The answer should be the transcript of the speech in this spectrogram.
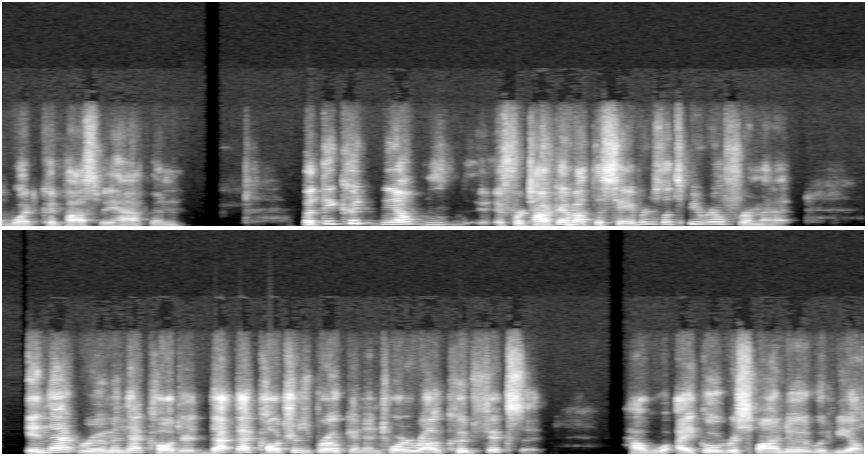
what could possibly happen. But they could, you know, if we're talking about the Sabres, let's be real for a minute in that room, in that culture, that, that culture is broken and Tortorella could fix it. How Eichel respond to it would be a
